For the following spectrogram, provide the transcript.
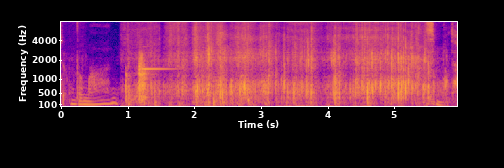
이 정도만 했습니다.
